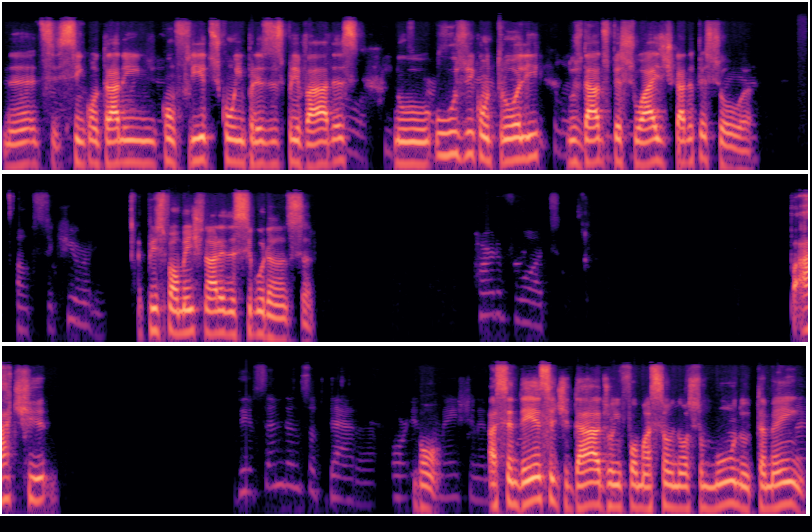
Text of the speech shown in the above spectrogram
né, se, se encontrar em conflitos com empresas privadas no uso e controle dos dados pessoais de cada pessoa, principalmente na área da segurança. Parte Bom, a ascendência de dados ou informação em nosso mundo também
